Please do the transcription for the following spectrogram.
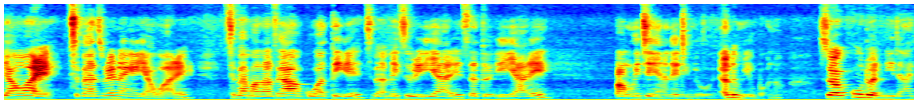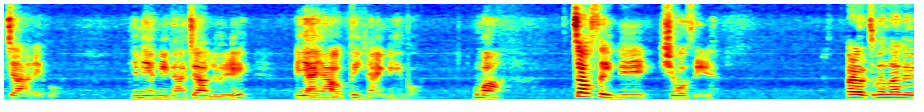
ပြောင်းသွားတယ်ဂျပန်ဆိုတဲ့နိုင်ငံရောက်သွားတယ်ဂျပန်ဘာသာစကားကိုကိုကသိတယ်ဂျပန်မိတ်ဆွေတွေရတယ်ဆက်သွယ်တွေရတယ်ပတ်ဝန်းကျင်ရလည်းဒီလိုအဲ့လိုမျိုးပေါ့နော်ဆိုတော့ကိုယ့်အတွက်နေသားကြတယ်ပေါ့မြင်မြင်နေသားကြလွယ်တယ် အရာရာကိုသိနိုင်တယ်ပေါ့ဟိုမှာကြောက်စိတ်လည်းရော့စေတယ်အဲ့တော့ဂျပန်သားလည်း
